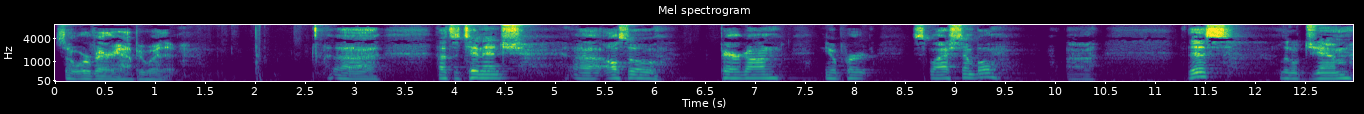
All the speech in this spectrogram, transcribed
so we're very happy with it. Uh, that's a 10 inch, uh, also Paragon Neil Peart splash cymbal. Uh, this little gem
